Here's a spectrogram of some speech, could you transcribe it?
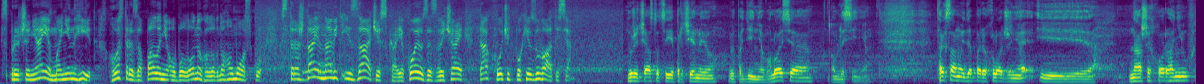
Спричиняє менінгіт, гостре запалення оболонок головного мозку. Страждає навіть і зачіска, якою зазвичай так хочуть похизуватися. Дуже часто це є причиною випадіння волосся, облесіння. Так само йде переохолодження і наших органів,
